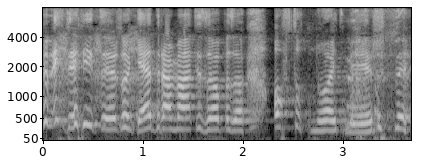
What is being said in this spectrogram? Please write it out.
en ik deed die deur zo kei dramatisch open, zo... Of tot nooit meer.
